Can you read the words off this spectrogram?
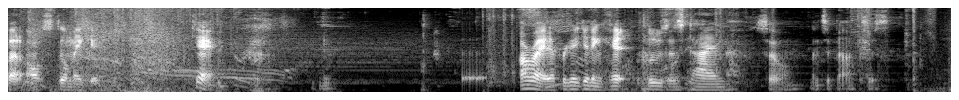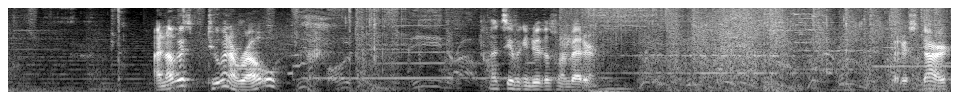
but I'll still make it. Okay. Alright, I forget getting hit loses time, so that's obnoxious. Another two in a row? Let's see if we can do this one better. Better start.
